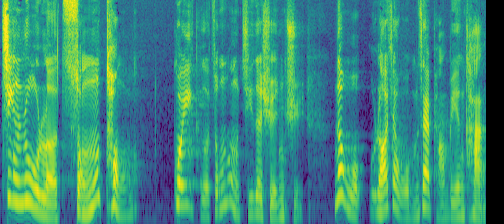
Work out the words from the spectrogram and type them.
进入了总统规格、总统级的选举。那我老讲我们在旁边看，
